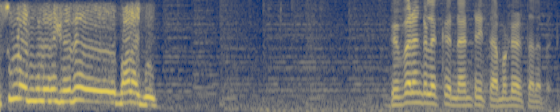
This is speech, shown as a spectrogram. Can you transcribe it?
சூழல் நிலவுகிறது பாலாஜி. விவரங்களுக்கு நன்றி தமிழர் தளபதி.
